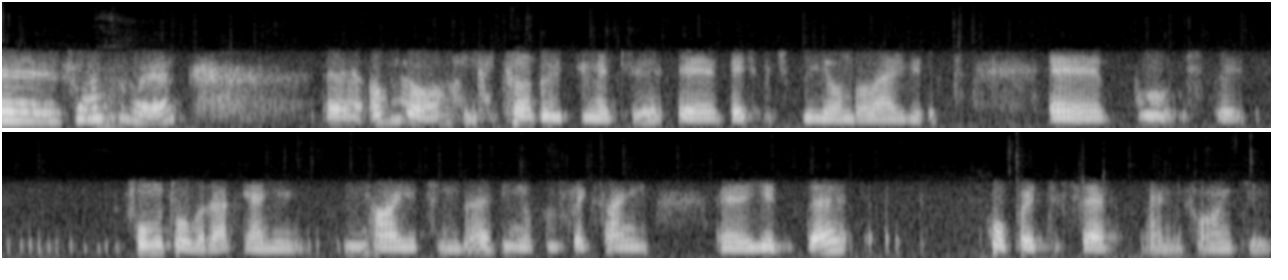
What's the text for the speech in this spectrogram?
Ee, sonuç olarak e, alıyor Kanada hükümeti e, 5,5 milyon dolar verip e, bu işte sonuç olarak yani nihayetinde 1987'de kooperatife yani şu anki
